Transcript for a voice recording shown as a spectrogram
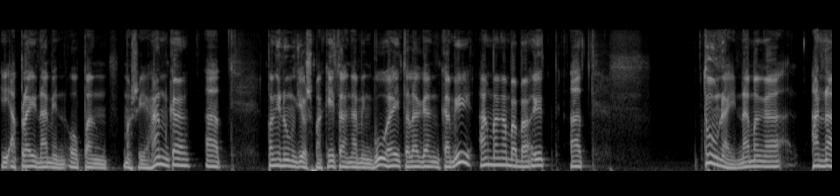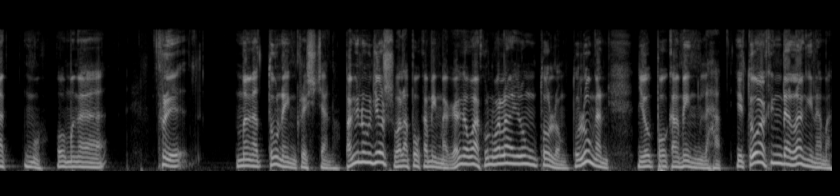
i-apply namin upang masiyahan ka at Panginoong Diyos, makita ang aming buhay talagang kami ang mga mabait at tunay na mga anak mo o mga mga tunay Kristiyano. Panginoong Diyos, wala po kaming magagawa kung wala yung tulong. Tulungan niyo po kaming lahat. Ito aking dalangin, Ama.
